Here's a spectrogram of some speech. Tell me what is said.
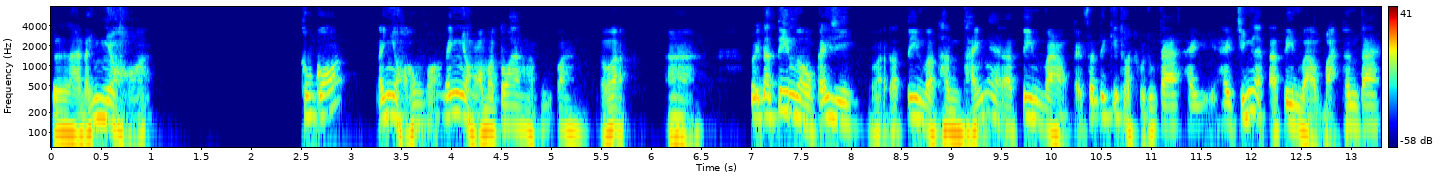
là đánh nhỏ không có, đánh nhỏ không có. Đánh nhỏ mà toang là cũng toang, đúng không ạ? À vậy ta tin vào cái gì? Và ta tin vào thần thánh hay là tin vào cái phân tích kỹ thuật của chúng ta? Hay hay chính là ta tin vào bản thân ta?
